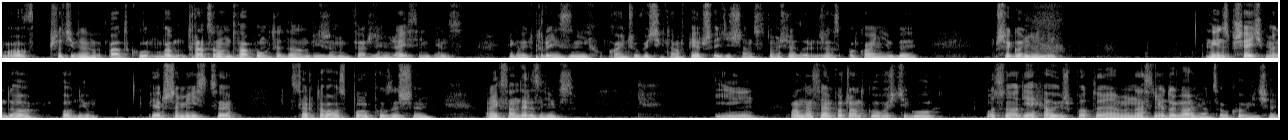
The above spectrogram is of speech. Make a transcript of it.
Bo w przeciwnym wypadku, bo tracą dwa punkty do Envision Virgin Racing, więc jakby któryś z nich ukończył wyścig tam w pierwszej dziesiątce, to myślę, że spokojnie by przegonili. Więc przejdźmy do podium. Pierwsze miejsce startował z pole position Aleksander Zims i on na samym początku wyścigu mocno odjechał, już potem nas nie dogonia całkowicie.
